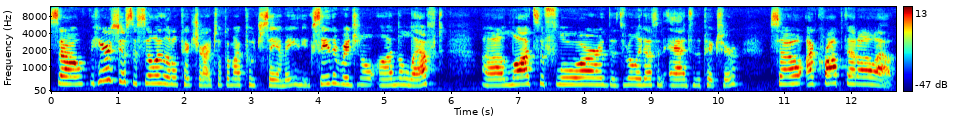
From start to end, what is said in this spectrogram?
So here's just a silly little picture I took of my pooch Sammy. You can see the original on the left. Uh, lots of floor that really doesn't add to the picture. So I cropped that all out.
